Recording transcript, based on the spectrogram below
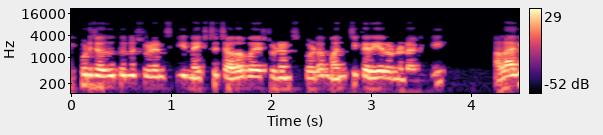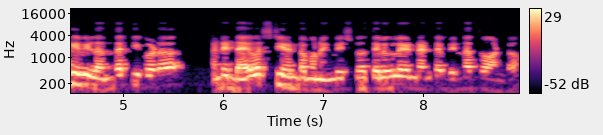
ఇప్పుడు చదువుతున్న స్టూడెంట్స్కి నెక్స్ట్ చదవబోయే స్టూడెంట్స్ కూడా మంచి కెరియర్ ఉండడానికి అలాగే వీళ్ళందరికీ కూడా అంటే డైవర్సిటీ అంటాం మనం ఇంగ్లీష్లో తెలుగులో ఏంటంటే భిన్నత్వం అంటాం.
